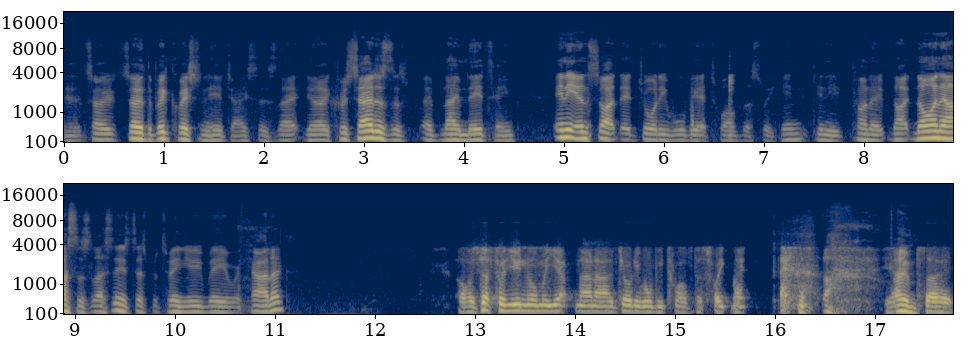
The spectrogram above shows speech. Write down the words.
Yeah, so so the big question here, Jace, is that you know Crusaders have named their team any insight that Jordie will be at 12 this weekend? Can you kind of, like, no one else is listening, it's just between you, me, and Ricardo? Oh, it's just for you, Norman. Yep, no, no, Jordie will be 12 this week, mate. oh, yep, so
